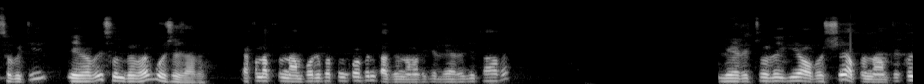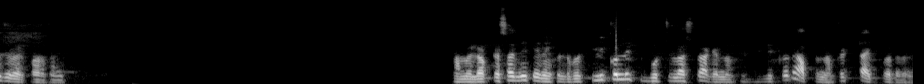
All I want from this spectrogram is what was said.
ছবিটি এইভাবে সুন্দরভাবে বসে যাবে। এখন আপনার নাম পরিবর্তন করবেন, তার জন্য আমাদেরকে লেয়ারে যেতে হবে। লেয়ারে চলে গিয়ে অবশ্যই আপনার নামটি খুঁজে বের করবেন। আমি লকটা সাইড দিয়ে পেন আইকনটার ক্লিক করলে কিবোর্ড চলে আসবে, আগের নামটি ডিলিট করে আপনার নামটি টাইপ করে দেবেন।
